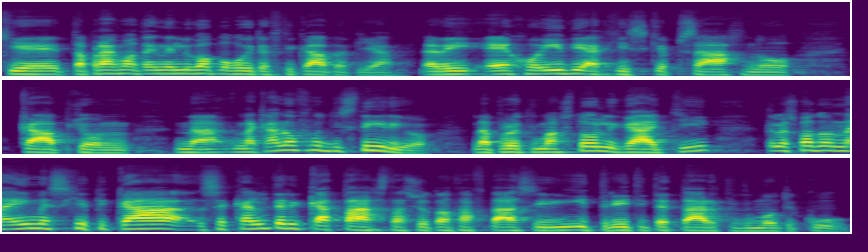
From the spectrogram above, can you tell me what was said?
και τα πράγματα είναι λίγο απογοητευτικά, παιδιά. Δηλαδή, έχω ήδη αρχίσει και ψάχνω κάποιον να, να κάνω φροντιστήριο, να προετοιμαστώ λιγάκι, τέλος πάντων να είμαι σχετικά σε καλύτερη κατάσταση όταν θα φτάσει η τρίτη, τετάρτη δημοτικού.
